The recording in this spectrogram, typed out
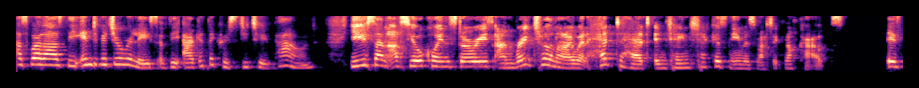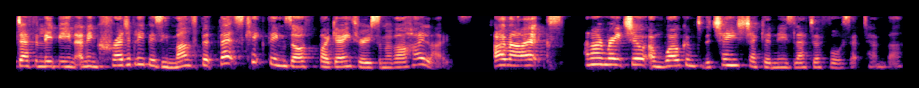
as well as the individual release of the Agatha Christie £2. You sent us your coin stories, and Rachel and I went head to head in Change Checkers numismatic knockouts. It's definitely been an incredibly busy month, but let's kick things off by going through some of our highlights. I'm Alex. And I'm Rachel, and welcome to the Change Checker newsletter for September.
